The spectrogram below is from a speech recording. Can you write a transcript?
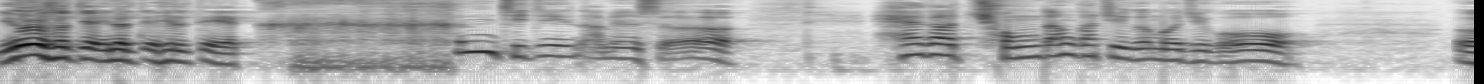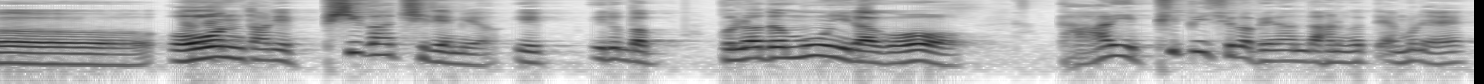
여섯째 떼실 때 큰 지진이 나면서 해가 총담같이 검어지고 어, 온 달이 피같이 되며 이, 이른바 blood moon이라고 달이 피빛으로 변한다 하는 것 때문에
